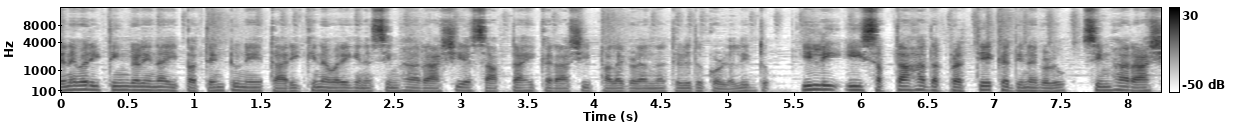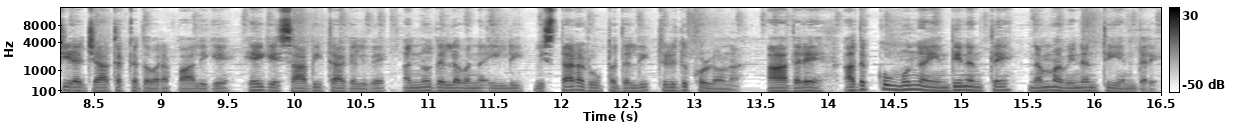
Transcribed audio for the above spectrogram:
ಜನವರಿ ತಿಂಗಳಿನ ಇಪ್ಪತ್ತೆಂಟನೇ ತಾರೀಕಿನವರೆಗಿನ ಸಿಂಹ ರಾಶಿಯ ಸಾಪ್ತಾಹಿಕ ರಾಶಿ ಫಲಗಳನ್ನು ತಿಳಿದುಕೊಳ್ಳಲಿದ್ದು, ಇಲ್ಲಿ ಈ ಸಪ್ತಾಹದ ಪ್ರತ್ಯೇಕ ದಿನಗಳು ಸಿಂಹ ರಾಶಿಯ ಜಾತಕದವರ ಪಾಲಿಗೆ ಹೇಗೆ ಸಾಬೀತಾಗಲಿವೆ ಅನ್ನೋದೆಲ್ಲವನ್ನ ಇಲ್ಲಿ ವಿಸ್ತಾರ ರೂಪದಲ್ಲಿ ತಿಳಿದುಕೊಳ್ಳೋಣ. ಆದರೆ ಅದಕ್ಕೂ ಮುನ್ನ ಎಂದಿನಂತೆ ನಮ್ಮ ವಿನಂತಿ ಎಂದರೆ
